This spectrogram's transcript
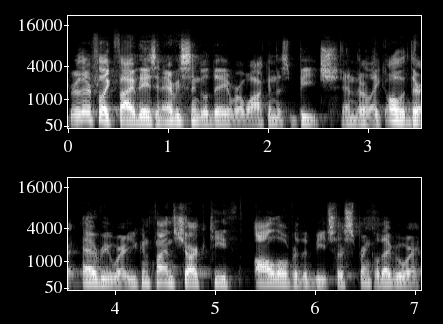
We were there for like five days, and every single day we're walking this beach, and they're like, oh, they're everywhere. You can find shark teeth all over the beach, they're sprinkled everywhere.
